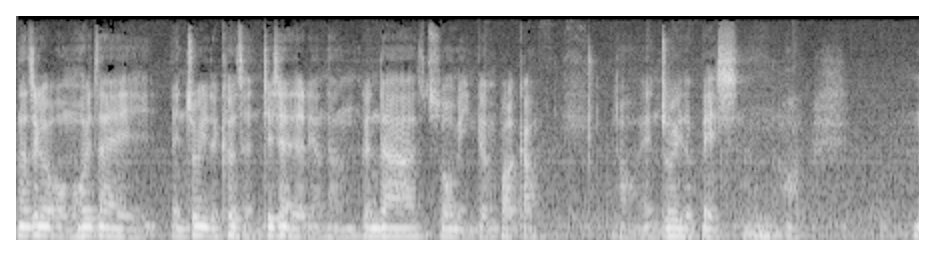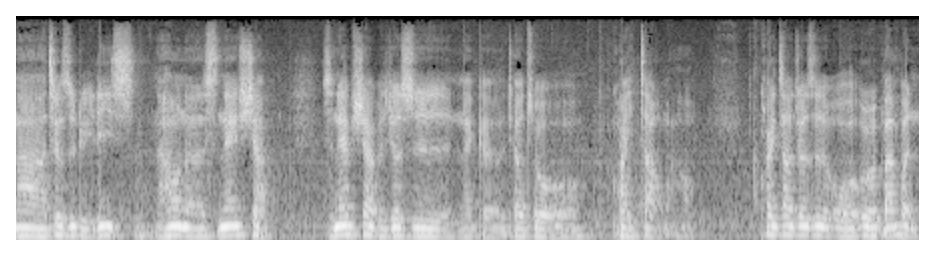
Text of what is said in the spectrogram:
那这个我们会在 Android 的课程接下来的两堂跟大家说明跟报告，好，Android 的 base，好，那这是 release，然后呢，snapshot，snapshot 就是那个叫做快照嘛，哈。快照就是我我的版本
